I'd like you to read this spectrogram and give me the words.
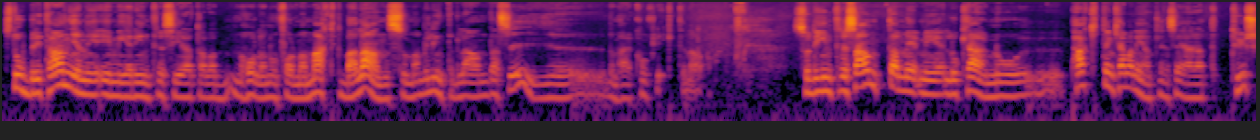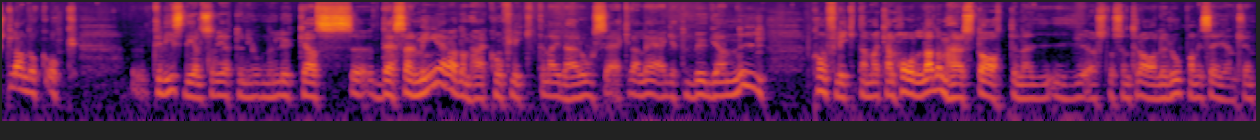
Storbritannien är, är, mer intresserat av att hålla någon form av maktbalans och man vill inte blanda sig i eh, de här konflikterna. Så det intressanta med, med Locarno-pakten kan man egentligen säga är att Tyskland och, och eh, till viss del Sovjetunionen lyckas eh, desarmera de här konflikterna i det här osäkra läget och bygga en ny konflikt där man kan hålla de här staterna i, i Öst och Centraleuropa, om vi säger egentligen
